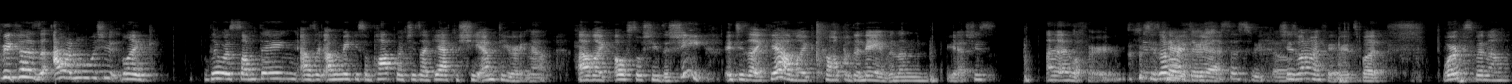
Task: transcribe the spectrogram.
because I don't know what she like. There was something I was like, I'm gonna make you some popcorn. She's like, yeah, cause she empty right now. I'm like, oh, so she's a she, and she's like, yeah. I'm like, come up with a name, and then yeah, she's. I, I love her. She's, She's a one of my character. yeah. She's so sweet though. She's one of my favorites, but work's been a.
